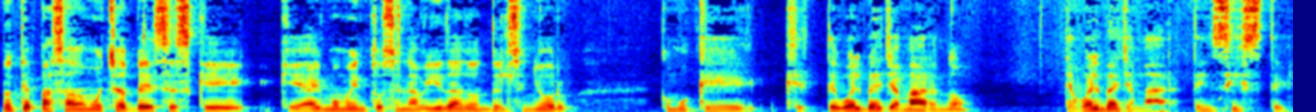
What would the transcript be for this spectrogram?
¿No te ha pasado muchas veces que, que hay momentos en la vida donde el Señor como que, que, te vuelve a llamar, ¿no? Te vuelve a llamar, te insiste.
